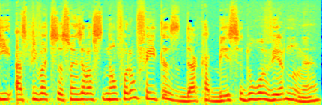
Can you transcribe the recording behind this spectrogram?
que as privatizações elas não foram feitas da cabeça do governo, né?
